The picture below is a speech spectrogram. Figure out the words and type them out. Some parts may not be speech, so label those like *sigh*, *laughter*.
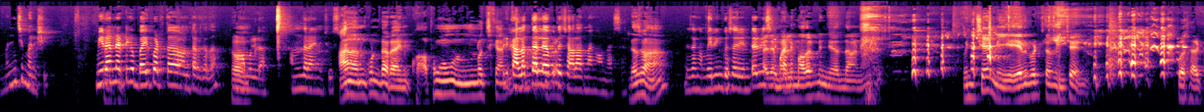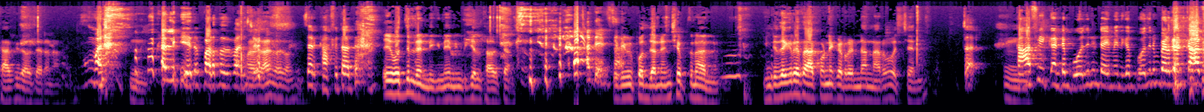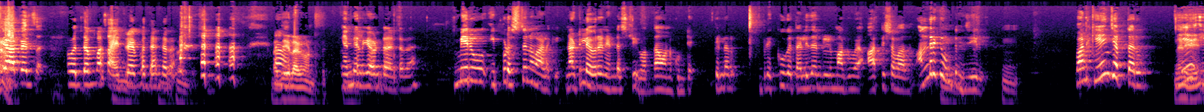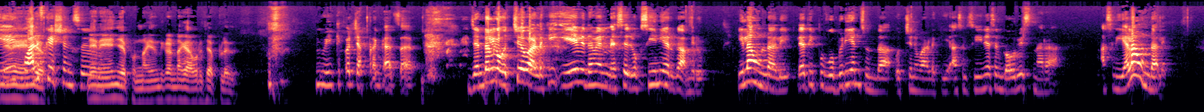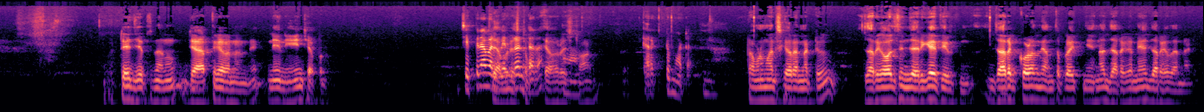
మంచి మనిషి. మీరు అన్నట్టుగా భయపడతా ఉంటారు కదా మామూలుగా అందరు ఆయన చూసి. ఆయన అనుకుంటారు ఆయన కోపం ఉండొచ్చు కానీ. మీరు కళ్ళద్దాలు లేకపోతే చాలా అందంగా ఉన్నారు సార్. నిజమా? నిజంగా మీరు ఇంకోసారి ఇంటర్వ్యూ మళ్ళీ మొదటి నుంచి చేద్దామని. ఉంచేయండి ఏది కొట్టింది ఉంచేయండి. *laughs* ఇంకోసారి కాఫీ తాగుతారా నాకు? మళ్ళీ ఏదో పడుతుంది పంచ సరే కాఫీ తాత ఏ వద్దులేండి నేను ఇంటికి వెళ్ళి తాగుతాను అదే ఇది పొద్దున్న నుంచి చెప్తున్నాను. ఇంటి దగ్గరే తాకుండా ఇక్కడ రండి అన్నారు వచ్చాను. సార్. కాఫీ అంటే భోజనం టైం అయింది కదా భోజనం పెడతాను కాఫీ ఆపాను సార్ వద్దమ్మా సాయంత్రం అయిపోద్ది అంటారా? ఇలాగే ఉంటుంది. ఎన్నెలుగా ఉంటారంటారా మీరు ఇప్పుడు వస్తున్న వాళ్ళకి నటులు ఎవరైనా ఇండస్ట్రీ వద్దాం అనుకుంటే పిల్లలు ఇప్పుడు ఎక్కువగా తల్లిదండ్రులు మాకు ఆర్టిస్ట్ అవ్వాలి అందరికీ ఉంటుంది జీల్. వాళ్ళకి ఏం చెప్తారు క్వాలిఫికేషన్స్ నేను చెప్పున్నా? ఎందుకంటే నాకు ఎవరు చెప్పలేదు. మీకు ఎవరు చెప్పడం కాదు సార్. జనరల్గా వచ్చే వాళ్ళకి ఏ విధమైన మెసేజ్ ఒక సీనియర్గా మీరు ఇలా ఉండాలి లేదా ఇప్పుడు ఒబిడియన్స్ ఉందా వచ్చిన వాళ్ళకి? అసలు సీనియర్స్ని గౌరవిస్తున్నారా? అసలు ఎలా ఉండాలి? ఒకటే చెప్తున్నాను జాగ్రత్తగా వినండి. నేను ఏం చెప్పను. చెప్పినా వాళ్ళు ఎవరి ఇష్టం? కరెక్ట్ మాట. రమణ మహర్షి గారు అన్నట్టు జరగవలసింది జరిగే తీరుతుంది. జరగకూడదు ఎంత ప్రయత్నించినా జరగనే జరగదు అన్నాడు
